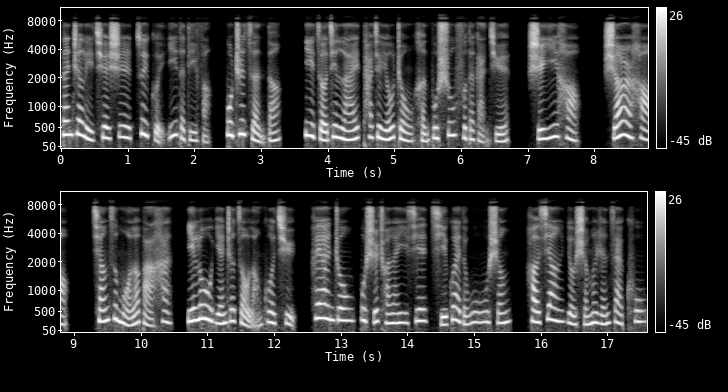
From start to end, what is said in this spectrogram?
但这里却是最诡异的地方。不知怎的。一走进来，他就有种很不舒服的感觉。十一号、十二号，强子抹了把汗，一路沿着走廊过去。黑暗中不时传来一些奇怪的呜呜声，好像有什么人在哭。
